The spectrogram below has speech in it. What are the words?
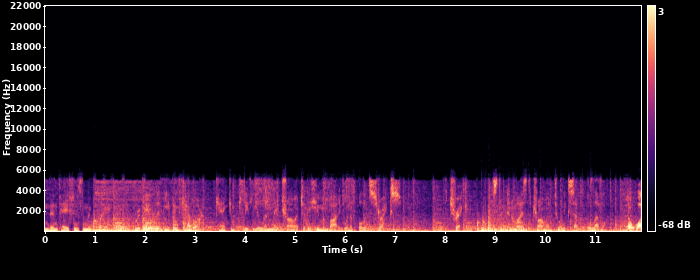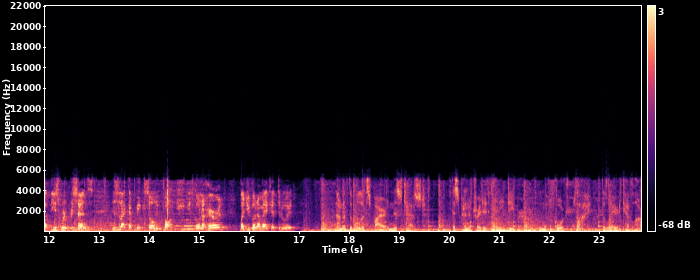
Indentations in the clay reveal that even Kevlar can't completely eliminate trauma to the human body when a bullet strikes. The trick is to minimize the trauma to an acceptable level. So what this represents is like a big solid punch. It's gonna hurt, but you're gonna make it through it. None of the bullets fired in this test has penetrated any deeper than the fourth ply of the layered Kevlar.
